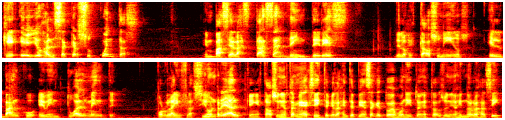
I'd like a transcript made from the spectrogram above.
que ellos al sacar sus cuentas en base a las tasas de interés de los Estados Unidos el banco eventualmente, por la inflación real, que en Estados Unidos también existe, que la gente piensa que todo es bonito en Estados Unidos y no lo es así,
